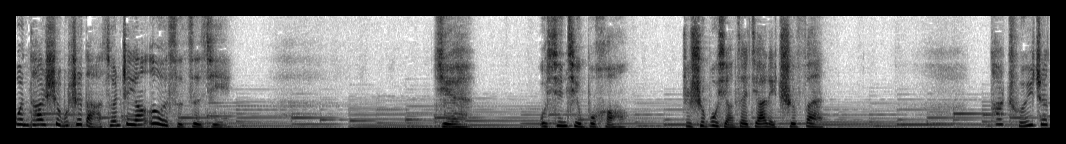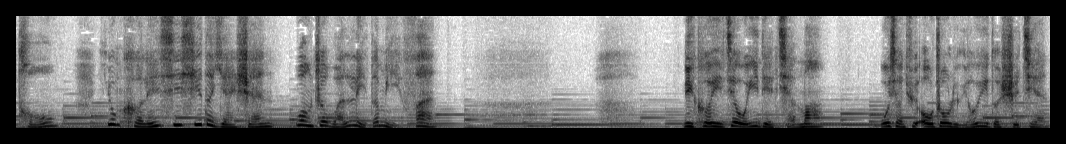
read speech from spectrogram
问他是不是打算这样饿死自己。姐。我心情不好，只是不想在家里吃饭。他垂着头，用可怜兮兮的眼神望着碗里的米饭。你可以借我一点钱吗？我想去欧洲旅游一段时间。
